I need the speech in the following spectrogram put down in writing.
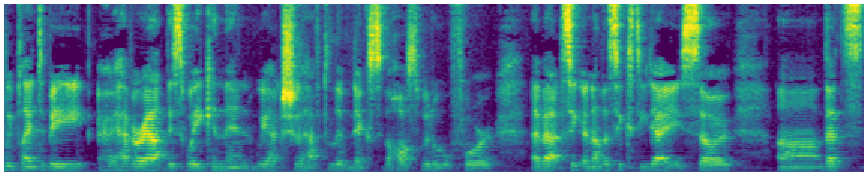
we plan to be have her out this week, and then we actually have to live next to the hospital for about six, another sixty days. So uh, that's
